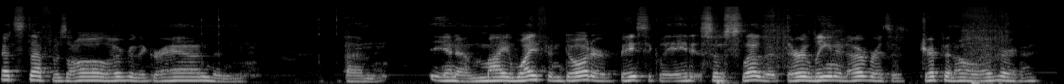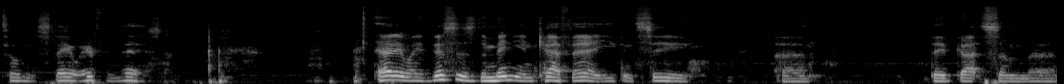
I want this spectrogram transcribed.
that stuff was all over the ground, and um, you know, my wife and daughter basically ate it so slow that they're leaning over, it's just dripping all over, and I told them to stay away from this. Anyway, this is the Minion Cafe. You can see uh, they've got some uh,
